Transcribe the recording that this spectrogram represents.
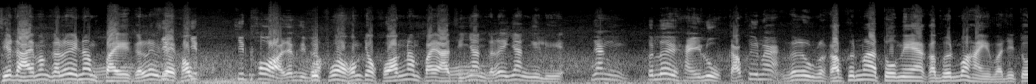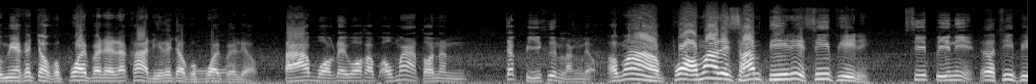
เสียดายมันก็เลยนํไปก็เลยคิได้ดเขาคิดคิดพ่อจังสิบคืออกพ่อของเจ้าของนํไปอาจสิยั่งก็เลยยั่งอีหลียังเพิ่นเลยให้ลูกกลับขึ้นมาก็ลูกก็กลับขึ้นมาตัวแม่กับเพิ่นบ่ให้บัดนี้ตัวแม่เขาเจ้าก็ปล่อยไปได้ราคาดีเขาเจ้าก็ปล่อยไปแล้ว ตาบอกได้บ่ครับเอามาตอนนั้นจักปีขึ้นหลังแล้ว เอามาพ่อเอามาได้สามปีนี่สี่ปีนี่สี่ปีนี่เออสี่ปี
